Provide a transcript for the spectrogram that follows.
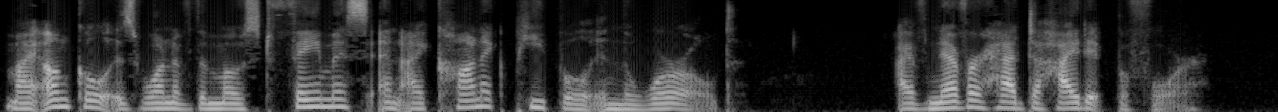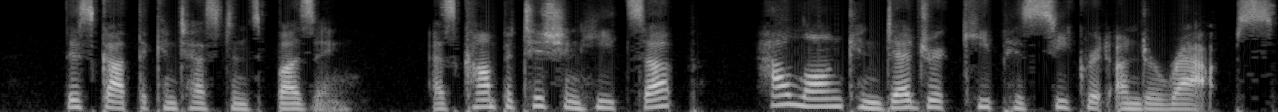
My uncle is one of the most famous and iconic people in the world. I've never had to hide it before. This got the contestants buzzing. As competition heats up, how long can Dedrick keep his secret under wraps?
